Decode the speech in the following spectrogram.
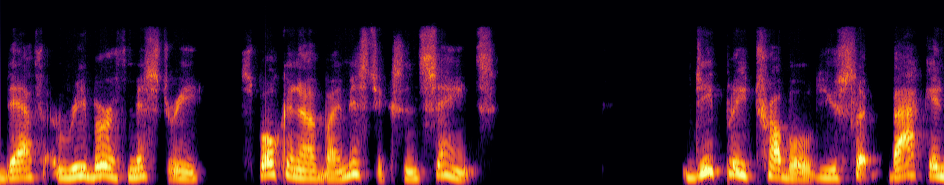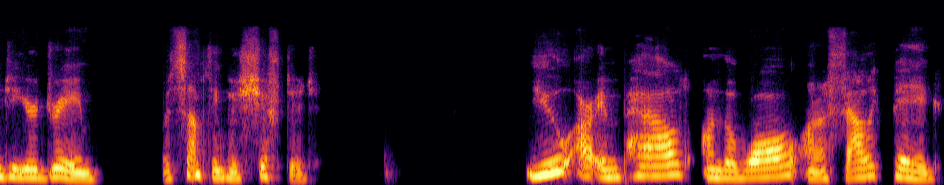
death, rebirth mystery spoken of by mystics and saints? Deeply troubled, you slip back into your dream, but something has shifted. You are impaled on the wall on a phallic peg.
